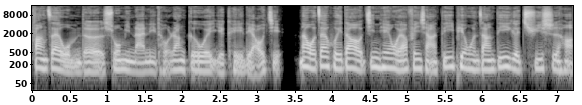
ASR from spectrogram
放在我们的说明栏里头，让各位也可以了解。那我再回到今天我要分享第一篇文章，第一个趋势哈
